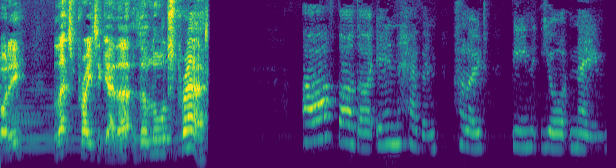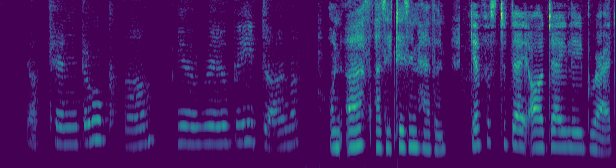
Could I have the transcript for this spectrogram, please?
everybody, let's pray together the Lord's Prayer. Our Father in heaven, hallowed be your name. Your kingdom come, your will be done. On earth as it is in heaven. Give us today our daily bread.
